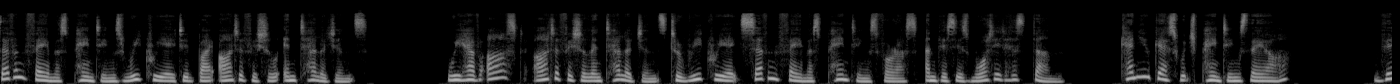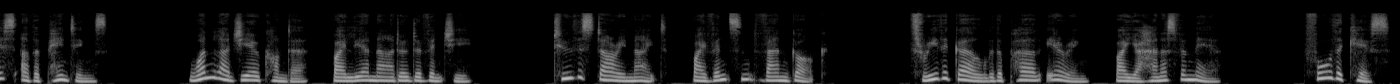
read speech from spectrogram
7 famous paintings recreated by artificial intelligence. We have asked artificial intelligence to recreate 7 famous paintings for us, and this is what it has done. Can you guess which paintings they are? This are the paintings 1 La Gioconda, by Leonardo da Vinci. 2 The Starry Night, by Vincent van Gogh. 3 The Girl with a Pearl Earring, by Johannes Vermeer. 4 The Kiss,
